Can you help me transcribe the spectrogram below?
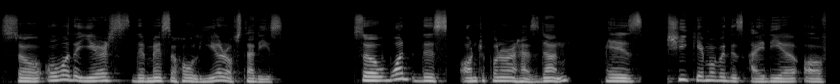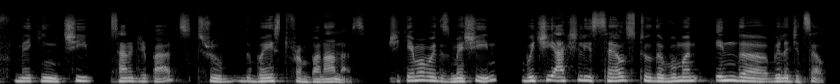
So over the years, they miss a whole year of studies. So what this entrepreneur has done is she came up with this idea of making cheap sanitary pads through the waste from bananas. She came up with this machine which she actually sells to the woman in the village itself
